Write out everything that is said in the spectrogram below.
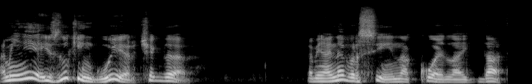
I mean, yeah, it's looking weird. Check that. I mean, I never seen a coil like that.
